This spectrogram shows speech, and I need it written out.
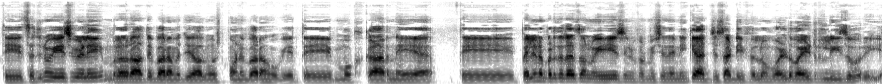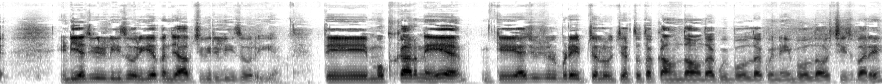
ਤੇ ਸੱਜਣੋ ਇਸ ਵੇਲੇ ਮਤਲਬ ਰਾਤ ਦੇ 12 ਵਜੇ ਆਲਮੋਸਟ ਪੌਣੇ 12 ਹੋ ਗਏ ਤੇ ਮੁੱਖ ਕਾਰਨ ਇਹ ਹੈ ਤੇ ਪਹਿਲੇ ਨੰਬਰ ਤੇ ਤਾਂ ਤੁਹਾਨੂੰ ਇਹ ਇਸ ਇਨਫੋਰਮੇਸ਼ਨ ਦੇਣੀ ਕਿ ਅੱਜ ਸਾਡੀ ਫਿਲਮ ਵਰਲਡ ਵਾਈਡ ਰਿਲੀਜ਼ ਹੋ ਰਹੀ ਹੈ। ਇੰਡੀਆ 'ਚ ਵੀ ਰਿਲੀਜ਼ ਹੋ ਰਹੀ ਹੈ, ਪੰਜਾਬ 'ਚ ਵੀ ਰਿਲੀਜ਼ ਹੋ ਰਹੀ ਹੈ। ਤੇ ਮੁੱਖ ਕਾਰਨ ਇਹ ਹੈ ਕਿ ਐਸ ਯੂਜੂਅਲ ਬੜੇ ਚਲੋ ਚਿਰ ਤੋਂ ਧੱਕਾ ਹੁੰਦਾ, ਆਉਂਦਾ, ਕੋਈ ਬੋਲਦਾ, ਕੋਈ ਨਹੀਂ ਬੋਲਦਾ ਉਸ ਚੀਜ਼ ਬਾਰੇ।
